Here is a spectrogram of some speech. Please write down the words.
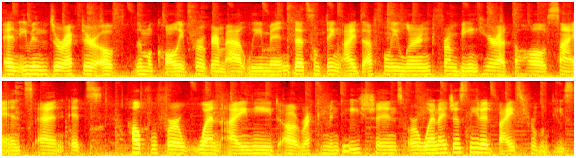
and even the director of the Macaulay program at Lehman. That's something I definitely learned from being here at the Hall of Science and it's helpful for when I need uh, recommendations or when I just need advice from these,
